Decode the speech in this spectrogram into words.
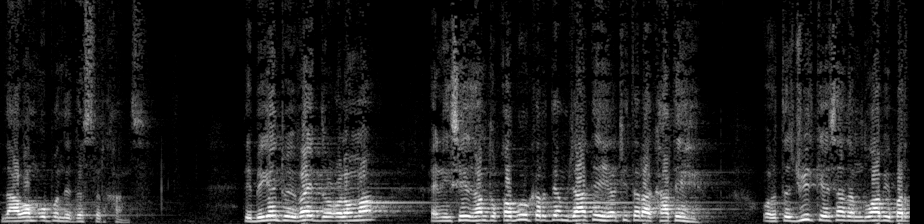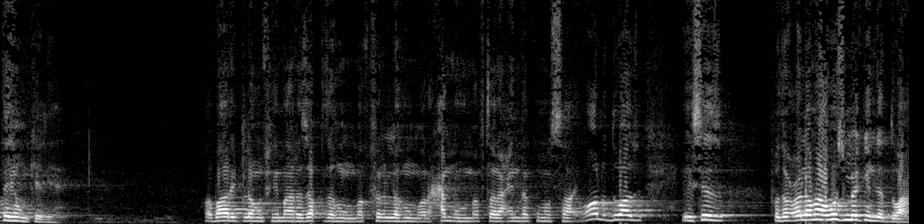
the awam opened the dastar khans. They began to invite the ulama, and he says, हम तो कबूल करते हम जाते हैं अच्छी तरह खाते हैं और तजवीद के साथ हम दुआ भी पढ़ते हैं उनके लिए وبارك لهم فيما رزقتهم واغفر لهم وارحمهم افطر عندكم الصائم all the duas he says for the ulama who's making the dua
